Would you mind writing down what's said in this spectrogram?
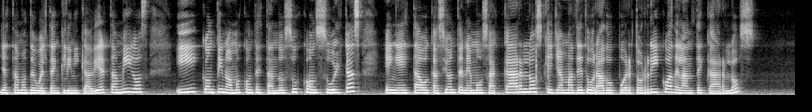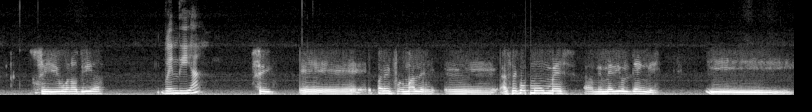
Ya estamos de vuelta en Clínica Abierta, amigos, y continuamos contestando sus consultas. En esta ocasión tenemos a Carlos que llama de Dorado, Puerto Rico. Adelante, Carlos. Sí, buenos días. Buen día. Sí, eh, para informarle, eh, hace como un mes a mí me dio el dengue y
